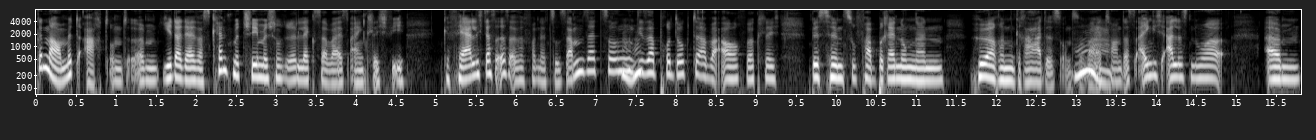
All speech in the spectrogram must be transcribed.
Genau mit acht und ähm, jeder, der das kennt mit chemischen Relaxer, weiß eigentlich, wie gefährlich das ist, also von der Zusammensetzung dieser Produkte, aber auch wirklich bis hin zu Verbrennungen höheren Grades und so weiter. Und das eigentlich alles nur ähm,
